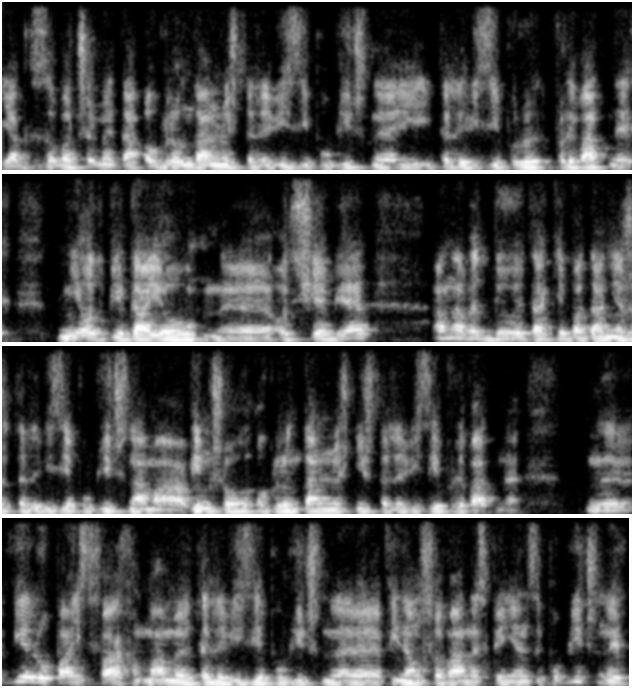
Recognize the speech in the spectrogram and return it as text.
jak zobaczymy, ta oglądalność telewizji publicznej i telewizji prywatnych nie odbiegają e, od siebie, a nawet były takie badania, że telewizja publiczna ma większą oglądalność niż telewizje prywatne. W wielu państwach mamy telewizje publiczne finansowane z pieniędzy publicznych.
